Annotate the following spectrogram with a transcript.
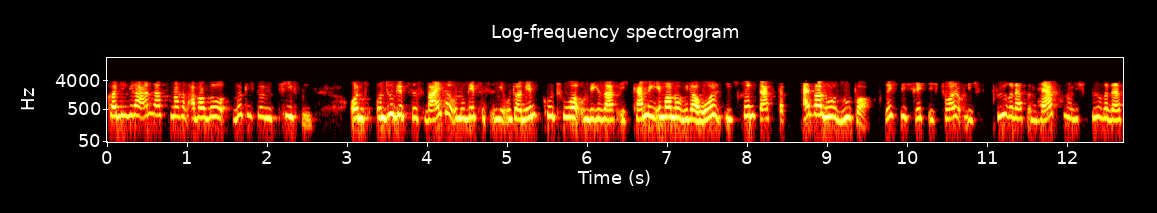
könnte ich wieder anders machen, aber so wirklich so im Tiefen. Und, und du gibst es weiter und du gibst es in die Unternehmenskultur. Und wie gesagt, ich kann mich immer nur wiederholen. Ich finde das einfach nur super. Richtig, richtig toll. Und ich spüre das im Herzen und ich spüre das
